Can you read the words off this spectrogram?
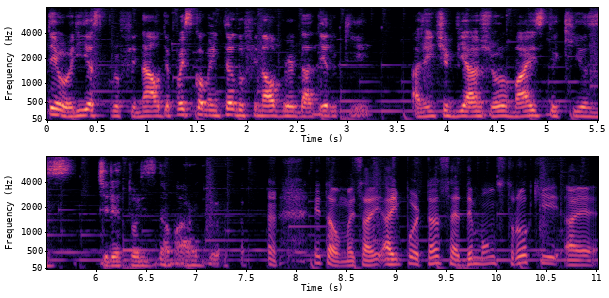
teorias pro final, depois comentando o final verdadeiro que a gente viajou mais do que os diretores da Marvel. Então, mas a, a importância é demonstrou que é,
